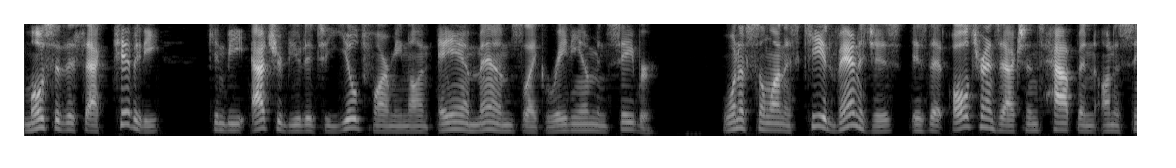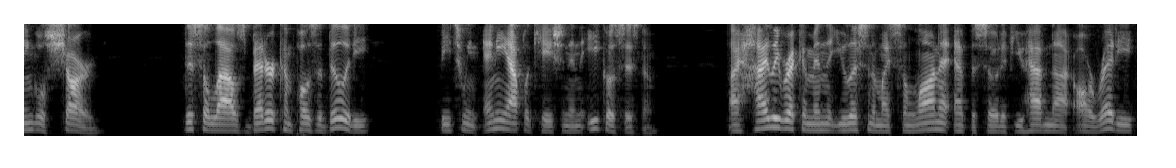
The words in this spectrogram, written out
Most of this activity can be attributed to yield farming on AMMs like Raydium and Saber. One of Solana's key advantages is that all transactions happen on a single shard. This allows better composability between any application in the ecosystem. I highly recommend that you listen to my Solana episode if you have not already,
